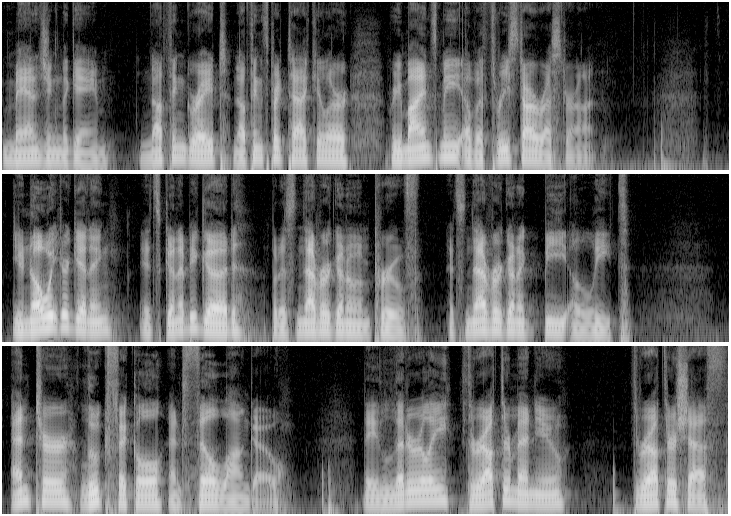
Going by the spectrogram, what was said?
managing the game. Nothing great, nothing spectacular. Reminds me of a three star restaurant. You know what you're getting, it's going to be good, but it's never going to improve. It's never going to be elite. Enter Luke Fickell and Phil Longo. They literally threw out their menu, threw out their chef,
